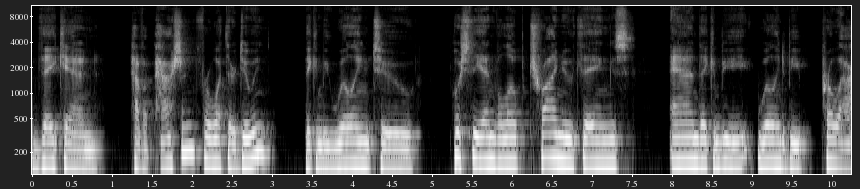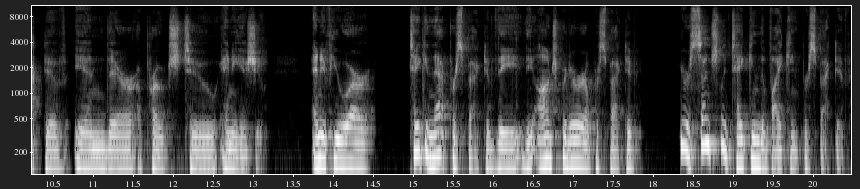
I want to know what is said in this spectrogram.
They can have a passion for what they're doing, they can be willing to push the envelope, try new things, and they can be willing to be proactive in their approach to any issue. And if you are taking that perspective, the, the entrepreneurial perspective, you're essentially taking the Viking perspective.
